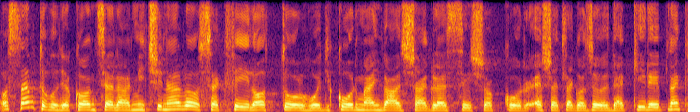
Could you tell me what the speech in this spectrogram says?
Azt nem tudom, hogy a kancellár mit csinál, valószínűleg fél attól, hogy kormányválság lesz, és akkor esetleg a zöldek kilépnek,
